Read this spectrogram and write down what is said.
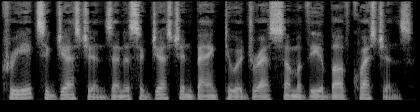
Create suggestions and a suggestion bank to address some of the above questions.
